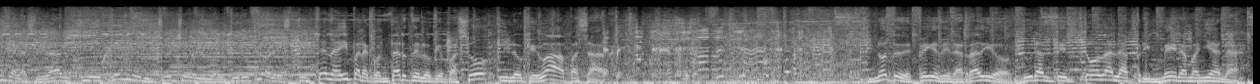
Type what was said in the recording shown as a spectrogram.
Blanca La Ciudad y Eugenio Dichocho y el Flores están ahí para contarte lo que pasó y lo que va a pasar. No te despegues de la radio durante toda la primera mañana.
